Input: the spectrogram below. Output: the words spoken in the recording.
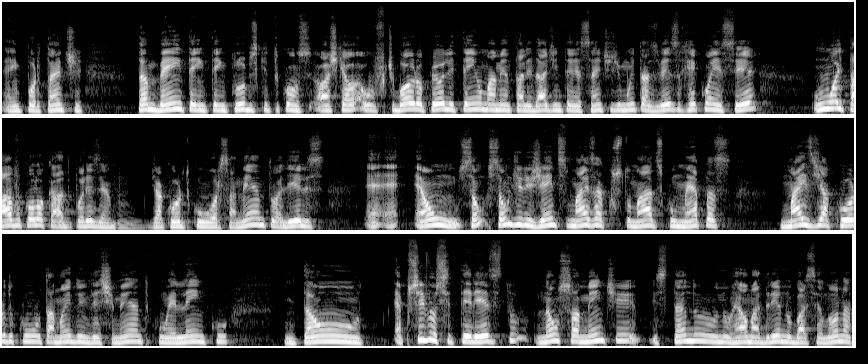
é importante também tem, tem clubes que tu eu acho que o futebol europeu ele tem uma mentalidade interessante de muitas vezes reconhecer um oitavo colocado, por exemplo, hum. de acordo com o orçamento. Ali eles é, é, é, um, são, são dirigentes mais acostumados com metas mais de acordo com o tamanho do investimento, com o elenco. Então é possível se ter êxito não somente estando no Real Madrid, no Barcelona,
